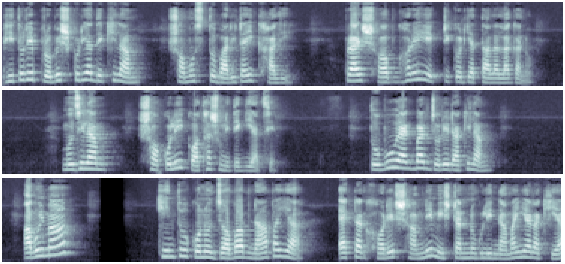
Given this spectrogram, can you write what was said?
ভিতরে প্রবেশ করিয়া দেখিলাম, সমস্ত বাড়িটাই খালি। প্রায় সব ঘরেই একটি করিয়া তালা লাগানো। বুঝিলাম, সকলেই কথা শুনিতে গিয়াছে। তবুও একবার জোরে ডাকিলাম, আবুই মা? কিন্তু কোনো জবাব না পাইয়া একটা ঘরের সামনে মিষ্টান্নগুলি নামাইয়া রাখিয়া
